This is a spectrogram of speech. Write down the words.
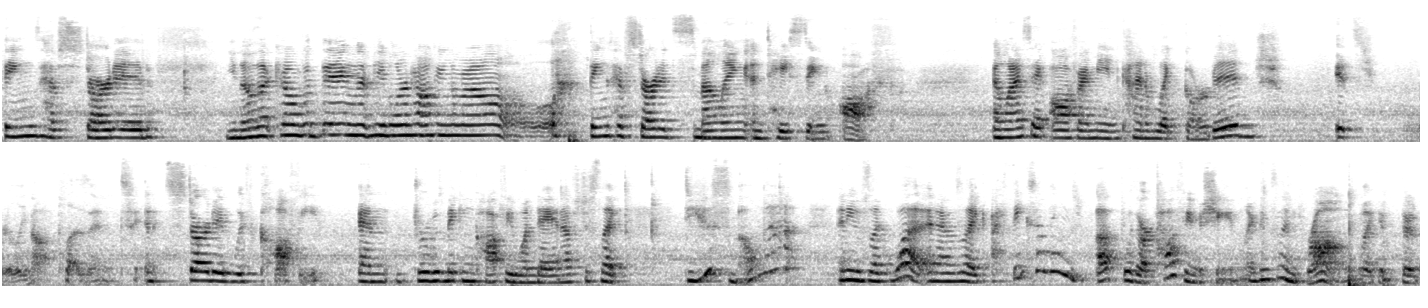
things have started, you know that COVID thing that people are talking about? Things have started smelling and tasting off. And when I say off, I mean kind of like garbage. It's really not pleasant. And it started with coffee. And Drew was making coffee one day and I was just like, do you smell that? And he was like, what? And I was like, I think something's up with our coffee machine. Like, I think something's wrong. Like, it, the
